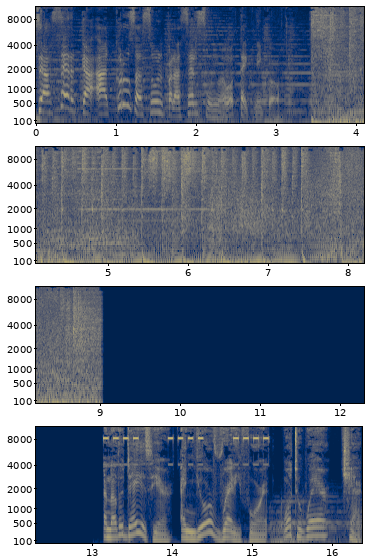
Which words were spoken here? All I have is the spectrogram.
se acerca a Cruz Azul para ser su nuevo técnico. Another day is here, and you're ready for it. What to wear? Check.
